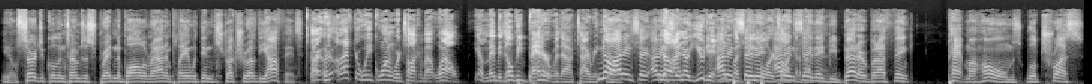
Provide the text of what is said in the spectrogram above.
you know, surgical in terms of spreading the ball around and playing within the structure of the offense. after week one, we're talking about well, you know, maybe they'll be better without Tyreek. No, Hill. I didn't say. I didn't no, say, I know you didn't. I didn't but say people they, are I didn't say they'd that. be better, but I think Pat Mahomes will trust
